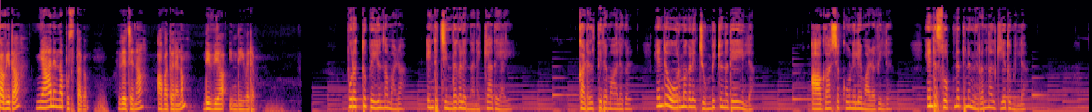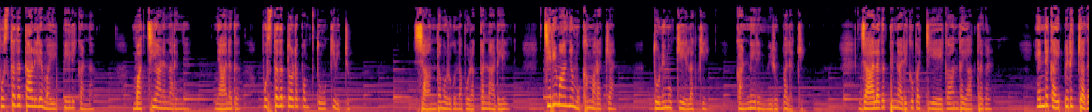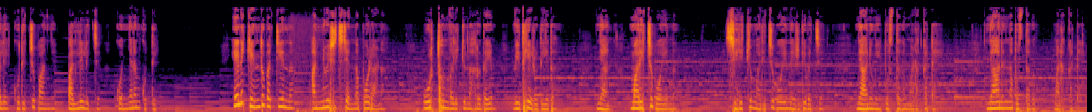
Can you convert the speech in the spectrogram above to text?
കവിത ഞാൻ എന്ന പുസ്തകം. രചന അവതരണം ദിവ്യ ഇന്ദീവരം. പുറത്തു പെയ്യുന്ന മഴ എന്റെ ചിന്തകളെ നനയ്ക്കാതെയായി. കടൽ തിരമാലകൾ എന്റെ ഓർമ്മകളെ ചുംബിക്കുന്നതേയില്ല. ആകാശക്കൂണിലെ മഴവില്ല് എന്റെ സ്വപ്നത്തിന് നിറം നൽകിയതുമില്ല. പുസ്തകത്താളിലെ മയിൽപ്പീലി കണ്ണ് മച്ചിയാണെന്നറിഞ്ഞ് ഞാനത് പുസ്തകത്തോടൊപ്പം തൂക്കി വിറ്റു ശാന്തമൊഴുകുന്ന പുഴക്കണ്ണാടിയിൽ ചിരിമാഞ്ഞ മുഖം മറയ്ക്കാൻ തുണിമുക്കി ഇളക്കി കണ്ണീരിൻ വിഴുപ്പലക്കി. ജാലകത്തിനരികു പറ്റിയ ഏകാന്ത യാത്രകൾ എന്റെ കൈപ്പിടിക്കകലെ കുതിച്ചു പാഞ്ഞ് പല്ലിളിച്ച് കൊഞ്ഞനം കുത്തി. എനിക്കെന്തു പറ്റിയെന്ന് അന്വേഷിച്ചു ചെന്നപ്പോഴാണ് ഊർധ്വം വലിക്കുന്ന ഹൃദയം വിധിയെഴുതിയത്. ഞാൻ മരിച്ചുപോയെന്ന് ശരിക്കും മരിച്ചുപോയെന്ന് എഴുതി വച്ച് ഞാനും ഈ പുസ്തകം മടക്കട്ടെ. ഞാനെന്ന പുസ്തകം മടക്കട്ടെ.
